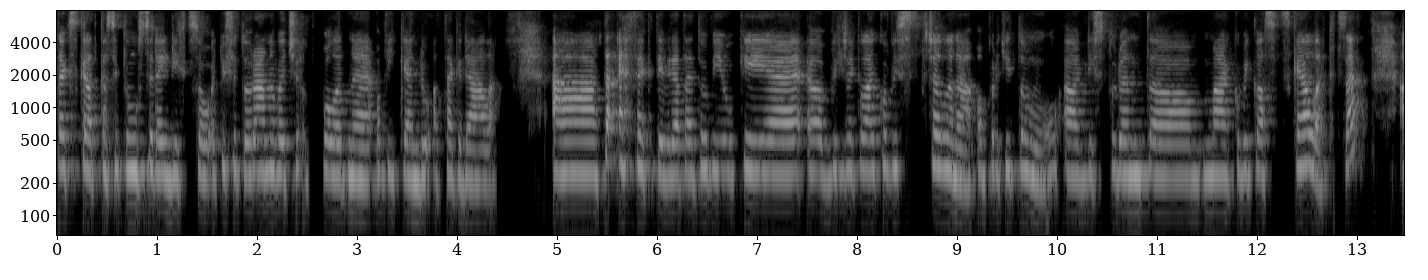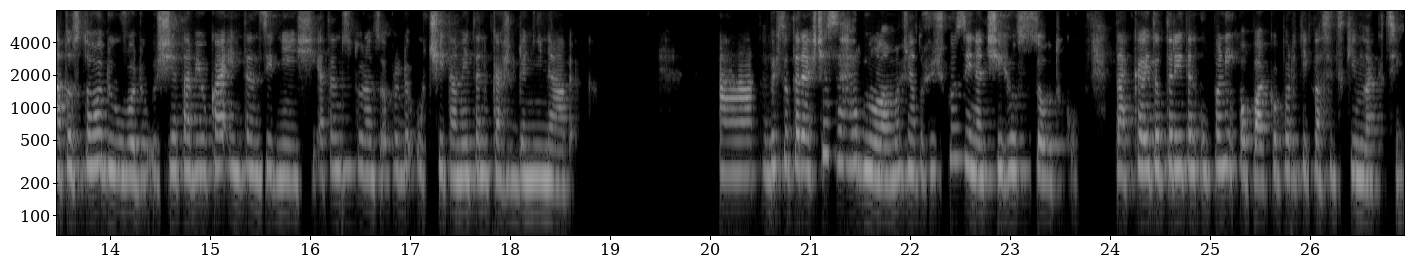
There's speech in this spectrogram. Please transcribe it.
tak zkrátka si k tomu sedají, kdy chcou, ať už je to ráno, večer, odpoledne, o víkendu a tak dále. A ta efektivita této výuky je, eh, bych řekla, jako vystřelená oproti tomu, když student eh, má jakoby klasické lekce a to z toho důvodu, že ta výuka je intenzivnější a ten student se opravdu učí tam je ten každodenní návyk. A abych to teda ještě zhrnula, možná trošičku z jiného soudku, tak je to tedy ten úplný opak oproti klasickým lekcím.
